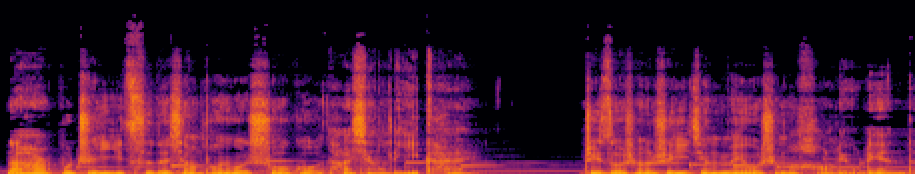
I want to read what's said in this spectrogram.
男孩不止一次地向朋友说过，他想离开这座城市，已经没有什么好留恋的，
